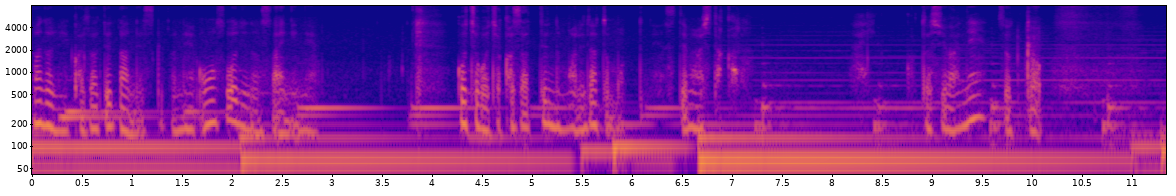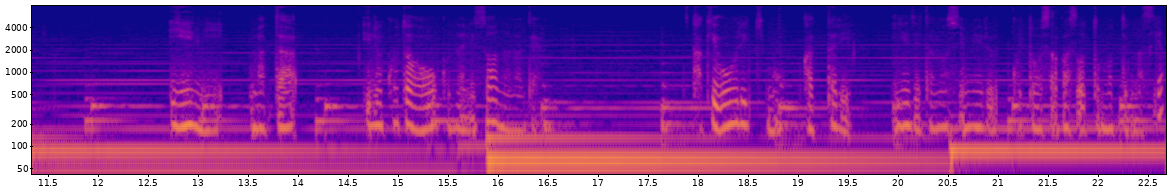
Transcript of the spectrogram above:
窓に飾ってたんですけどね大掃除の際にねごちゃごちゃ飾ってんのもあれだと思ってね捨てましたから、はい、今年はねちょっと家にまたいることが多くなりそうなのでかき氷機も買ったり家で楽しめることを探そうと思ってますよ。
